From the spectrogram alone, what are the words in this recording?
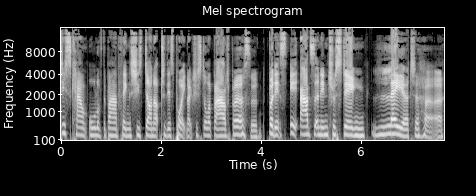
discount all of the bad things she's done up to this point like she's still a bad person. But it's it adds an interesting layer to her.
